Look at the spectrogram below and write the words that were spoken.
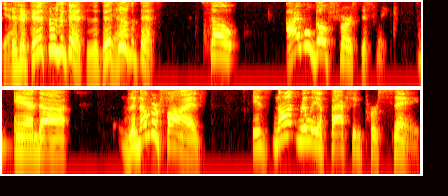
Yeah. Is it this or is it this? Is it this or is it this? So I will go first this week. And uh, the number five is not really a faction per se,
